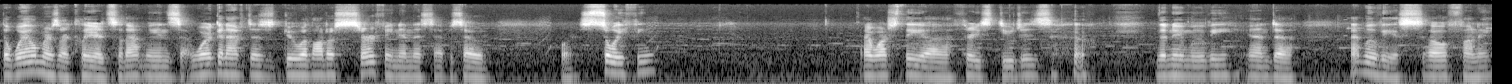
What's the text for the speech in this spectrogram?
the Wailmers are cleared, so that means we're gonna have to do a lot of surfing in this episode. Or surfing. I watched the uh, Three Stooges, the new movie, and uh, that movie is so funny.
